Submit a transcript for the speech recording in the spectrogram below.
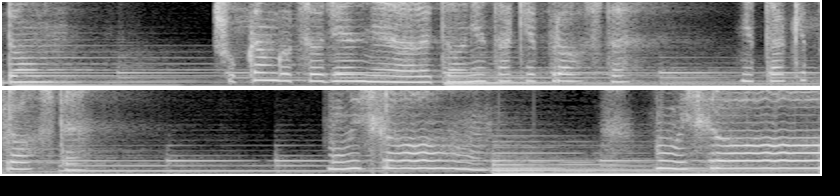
dom. Szukam go codziennie, ale to nie takie proste, nie takie proste. Mój schron, mój schron.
